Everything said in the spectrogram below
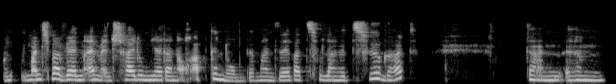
Und manchmal werden einem Entscheidungen ja dann auch abgenommen. Wenn man selber zu lange zögert, dann ähm,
